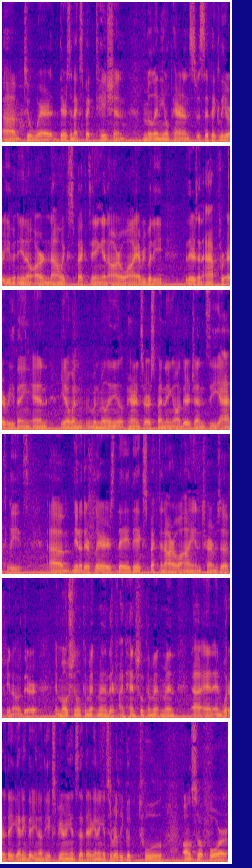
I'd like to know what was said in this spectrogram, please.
Um, to where there's an expectation millennial parents specifically or even you know are now expecting an roi everybody there's an app for everything and you know when when millennial parents are spending on their gen z athletes um, you know their players they they expect an ROI in terms of you know their emotional commitment their financial commitment uh, and and what are they getting the you know the experience that they're getting. It's a really good tool also for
